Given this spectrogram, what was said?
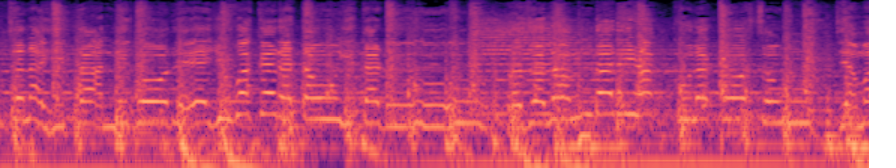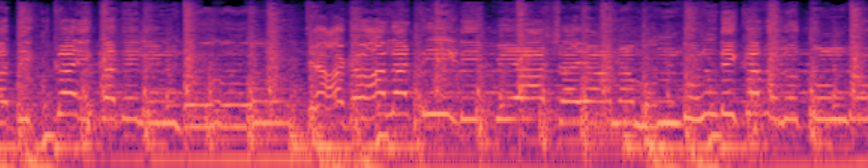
జనహితాన్ని కోరే యువకరటం ఇతడు. ప్రజలందరి హక్కుల కోసం ఉద్యమ దిక్కై కదిలిండు. త్యాగాల టీడీపీ ఆశయాన ముందుండి కదులుతుండు.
